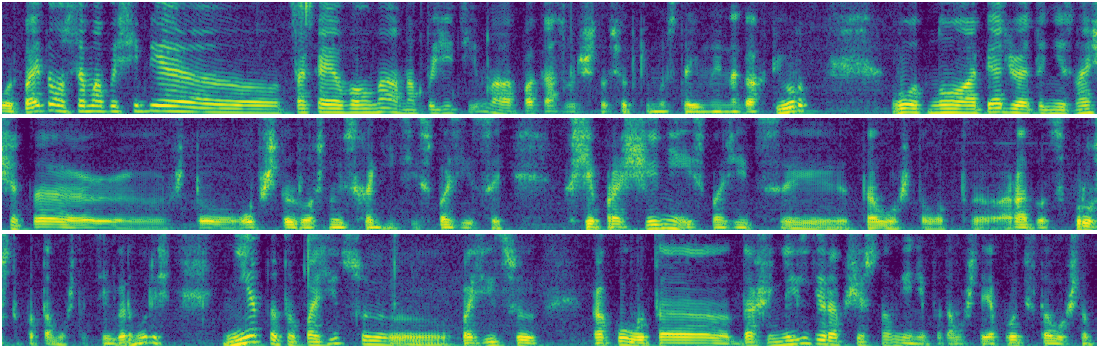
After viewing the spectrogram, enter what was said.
Вот, поэтому сама по себе э, такая волна, она позитивно показывает, что все-таки мы стоим на ногах твердо. Вот, но опять же, это не значит, э, что общество должно исходить из позиции все прощения, из позиции того, что вот э, радоваться просто потому, что к тебе вернулись. Нет, эту позицию, позицию какого-то даже не лидера общественного мнения, потому что я против того, чтобы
